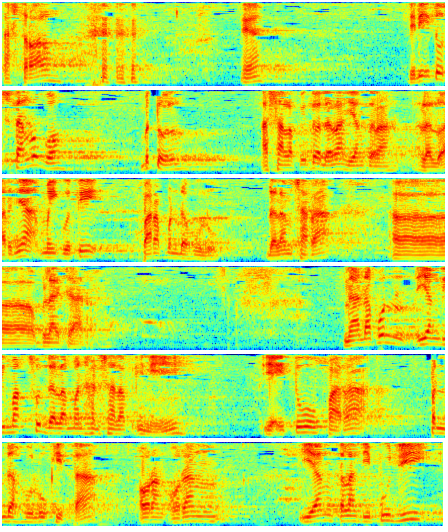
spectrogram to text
kastrol. ya, jadi itu setan logo. Betul. Asalaf itu adalah yang telah lalu artinya mengikuti para pendahulu dalam cara uh, belajar. Nah, adapun yang dimaksud dalam manhaj salaf ini yaitu para pendahulu kita, orang-orang yang telah dipuji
